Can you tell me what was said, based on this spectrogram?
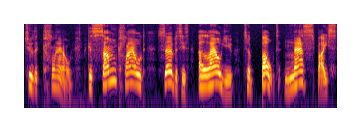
to the cloud because some cloud services allow you to bolt NAS space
